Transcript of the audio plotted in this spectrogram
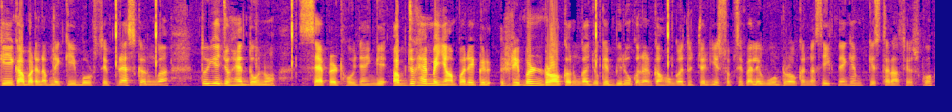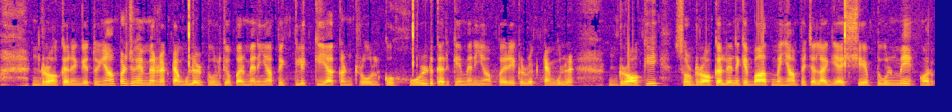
के का बटन अपने कीबोर्ड से प्रेस करूँगा तो ये जो है दोनों सेपरेट हो जाएँगे। अब जो है मैं यहाँ पर एक रिबन ड्रॉ करूँगा, जो कि ब्लू कलर का होगा तो चलिए सबसे पहले वो ड्रॉ करना सीखते हैं कि हम किस तरह से उसको ड्रॉ करेंगे। तो यहाँ पर जो है मैं रेक्टेंगुलर टूल के ऊपर मैंने यहाँ पर क्लिक किया कंट्रोल को होल्ड करके मैंने यहाँ पर एक रेक्टेंगुलर ड्रॉ की। सो ड्रॉ कर लेने के बाद मैं यहाँ पर चला गया शेप टूल में और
